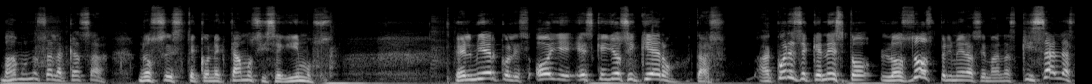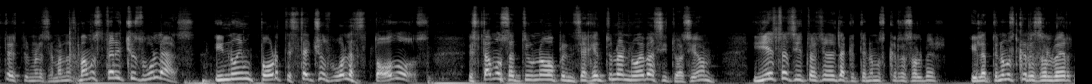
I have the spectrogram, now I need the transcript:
Vámonos a la casa, nos este, conectamos y seguimos. El miércoles, oye, es que yo sí quiero. Taz. Acuérdese que en esto, las dos primeras semanas, quizá las tres primeras semanas, vamos a estar hechos bolas. Y no importa, está hechos bolas todos. Estamos ante un nuevo aprendizaje, ante una nueva situación. Y esta situación es la que tenemos que resolver. Y la tenemos que resolver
